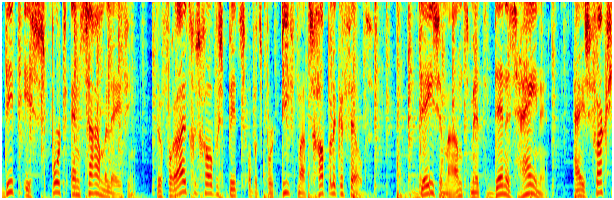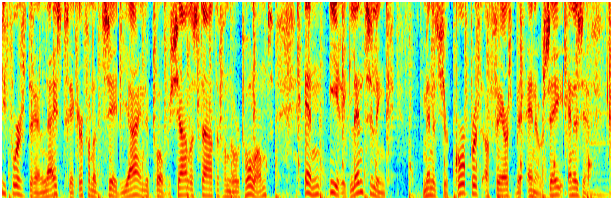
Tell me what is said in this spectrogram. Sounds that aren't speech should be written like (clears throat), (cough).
Dit is Sport en Samenleving, de vooruitgeschoven spits op het sportief-maatschappelijke veld. Deze maand met Dennis Heijnen. Hij is fractievoorzitter en lijsttrekker van het CDA in de Provinciale Staten van Noord-Holland. En Erik Lenselink, manager Corporate Affairs bij NOC-NSF.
